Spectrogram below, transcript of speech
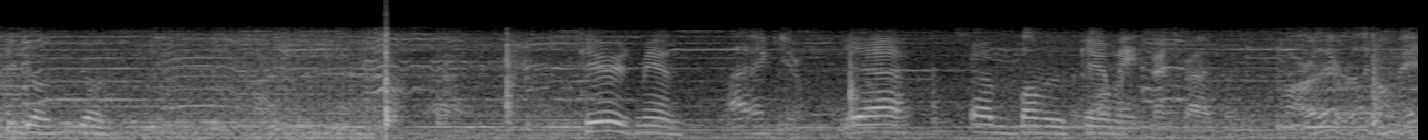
Keep going, keep going. Cheers, man. Thank you. Yeah. Uh, bummer this They're camera. Homemade french fries. Oh, are they really homemade?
